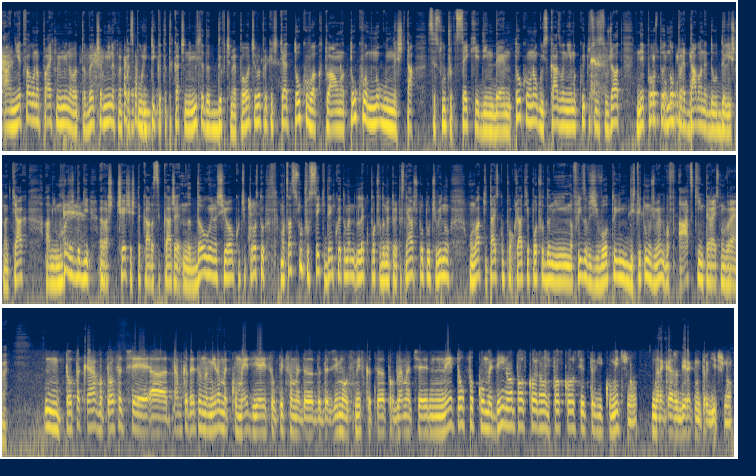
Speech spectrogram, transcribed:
А ние това го направихме миналата вечер. Минахме през политиката, така че не мисля да дъвчеме повече, въпреки че тя е толкова актуална, толкова много неща се случват всеки един ден, толкова много изказвания има, които се заслужават не просто едно предаване да отделиш на тях, ами можеш да ги разчешеш, така да се каже, надълго и на широко, че просто... Ма това се случва всеки ден, което мен леко почва да ме притеснява, защото очевидно онова китайско проклятие почва да ни навлиза в живота и действително живеем в адски интересно време. То така, въпросът, че а, там където намираме комедия и се опитваме да, да държим усмивката, проблема е, че не е толкова комедийно, а по-скоро, по-скоро си е трагикомично, да не кажа директно трагично.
